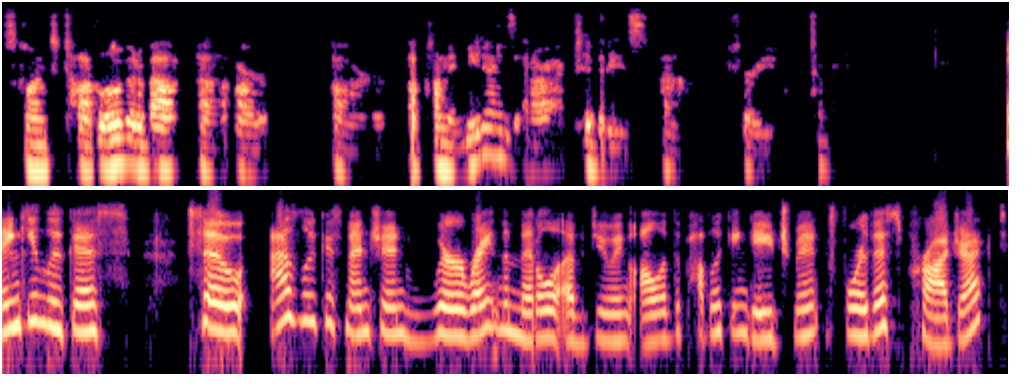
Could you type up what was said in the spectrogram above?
is going to talk a little bit about our, our upcoming meetings and our activities for you. Thank you, Lucas. So as Lucas mentioned, we're right in the middle of doing all of the public engagement for this project.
